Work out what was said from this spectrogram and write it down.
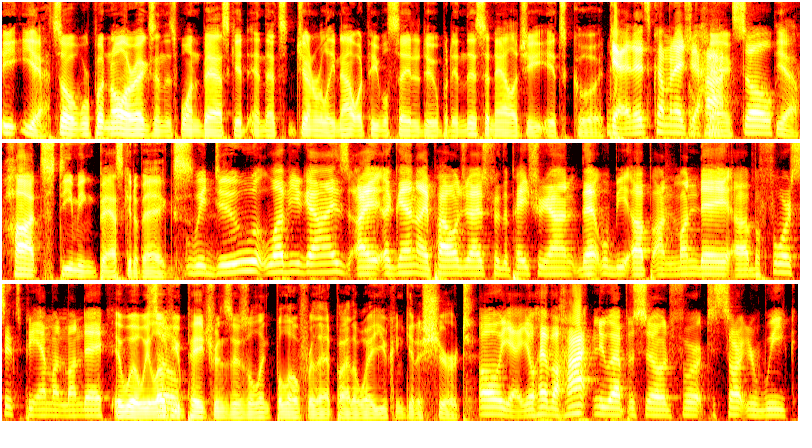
yeah, so we're putting all our eggs in this one basket, and that's generally not what people say to do. But in this analogy, it's good. Yeah, and it's coming at you Okay. hot. So Yeah, hot steaming basket of eggs. We do love you guys. I again, I apologize for the Patreon. That will be up on Monday, uh, before 6 p.m. on Monday. It will. We love you, patrons. There's a link below for that, by the way. You can get a shirt. Oh yeah, you'll have a hot new episode for to start your week.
